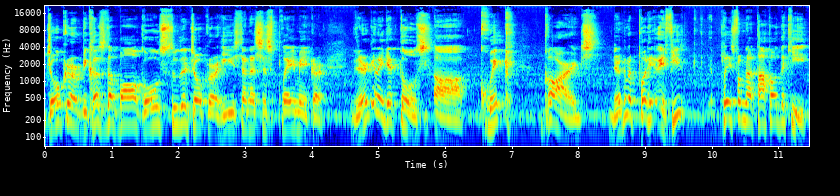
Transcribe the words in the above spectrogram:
Joker, because the ball goes through the Joker, he's an assist playmaker. They're gonna get those uh, quick guards. They're gonna put it if he plays from the top of the key.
